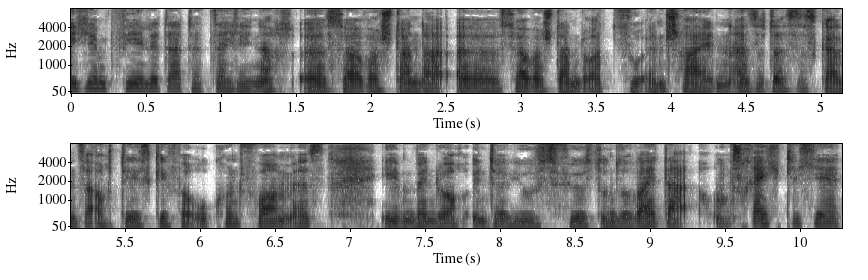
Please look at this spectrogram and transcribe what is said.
Ich empfehle da tatsächlich nach äh, Serverstandard, äh, Serverstandort zu entscheiden, also dass das Ganze auch DSGVO-konform ist, eben wenn du auch Interviews führst und so weiter. Ums Rechtliche,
